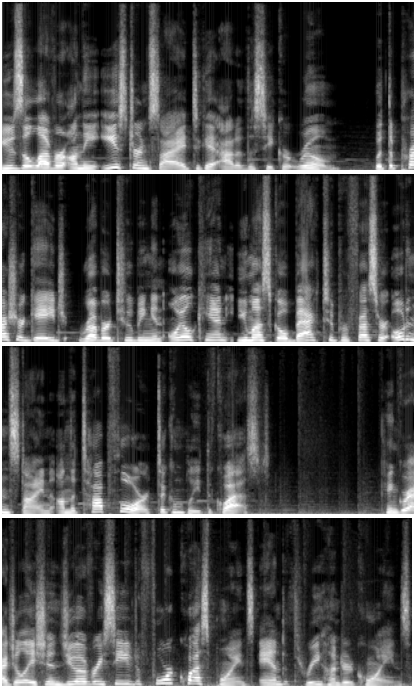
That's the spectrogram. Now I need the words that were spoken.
Use the lever on the eastern side to get out of the secret room. With the pressure gauge, rubber tubing, and oil can, you must go back to Professor Oddenstein on the top floor to complete the quest. Congratulations, you have received 4 quest points and 300 coins.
